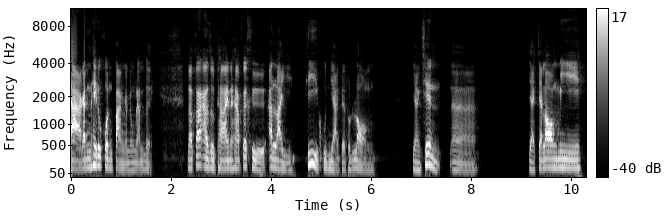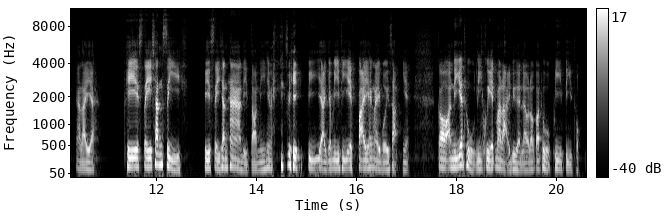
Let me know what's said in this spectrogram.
ด่ากันให้ทุกคนฟังกันตรงนั้นเลย แล้วก็อันสุดท้ายนะครับก็คืออะไรที่คุณอยากจะทดลอง อย่างเช่นอ่าอยากจะลองมีอะไรอะ PlayStation 4 PlayStation 5 ดิตอนนี้ใช่ไหมพี่พี่อยากจะมี PS5 ข้างในบริษัทเนี่ย ก็อันนี้ก็ถูก request มาหลายเดือนแล้วแล้วก็ถูกพี่ตีตกไป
